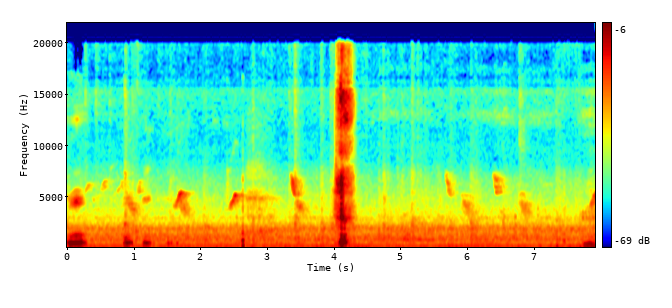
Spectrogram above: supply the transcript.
เออเออเอออืม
